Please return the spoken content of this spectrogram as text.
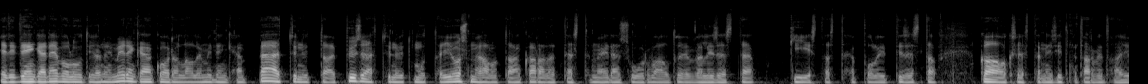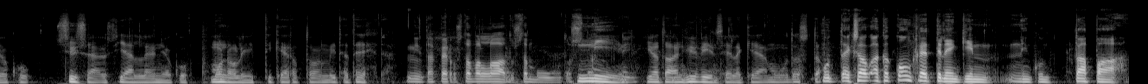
Ja tietenkään evoluutio ei meidänkään kohdalla ole mitenkään päättynyt tai pysähtynyt, mutta jos me halutaan karata tästä meidän suurvaltojen välisestä kiistasta ja poliittisesta kaauksesta, niin sitten me tarvitaan joku sysäys jälleen, joku monoliitti kertoo, mitä tehdään. Niin, tai perustavanlaatuista muutosta. Niin, niin, jotain hyvin selkeää muutosta. Mutta eikö se ole aika konkreettinenkin niin kuin tapa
